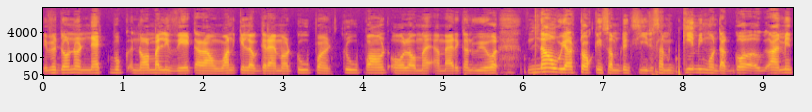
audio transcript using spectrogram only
if you don't know, netbook normally weight around one kilogram or 2.2 pound. All of my American viewer. Now we are talking something serious. I'm gaming on the go. I mean,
